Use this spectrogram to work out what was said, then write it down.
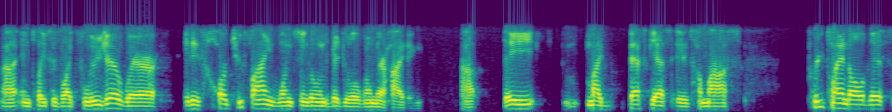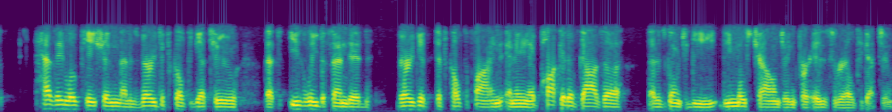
uh, in places like Fallujah, where it is hard to find one single individual when they're hiding. Uh, they, my best guess is Hamas pre-planned all of this, has a location that is very difficult to get to, that's easily defended very difficult to find, and in a pocket of Gaza that is going to be the most challenging for Israel to get to.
